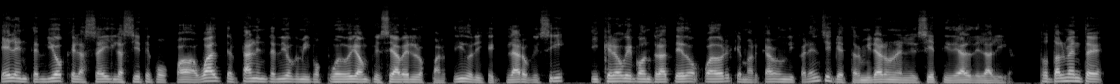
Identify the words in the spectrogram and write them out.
Él entendió que las 6 y las 7 jugaba Walter, tan entendió que me dijo, ¿puedo ir aunque sea a ver los partidos? Le dije, claro que sí. Y creo que contraté dos jugadores que marcaron diferencia y que terminaron en el 7 ideal de la liga. Totalmente.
